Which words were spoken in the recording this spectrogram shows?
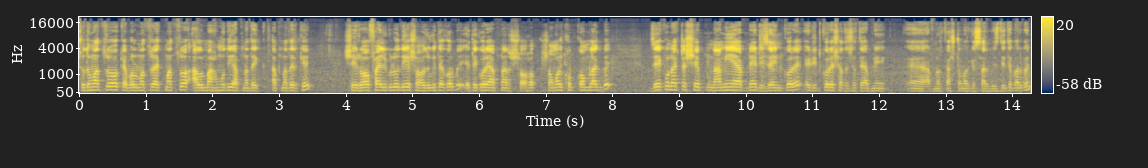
শুধুমাত্র, কেবলমাত্র একমাত্র আল মাহমুদি আপনাদের, আপনাদেরকে সেই র ফাইলগুলো দিয়ে সহযোগিতা করবে। এতে করে আপনার সময় খুব কম লাগবে। যে কোনো একটা শেপ নামিয়ে আপনি ডিজাইন করে এডিট করে সাথে সাথে আপনি আপনার কাস্টমারকে সার্ভিস দিতে পারবেন।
